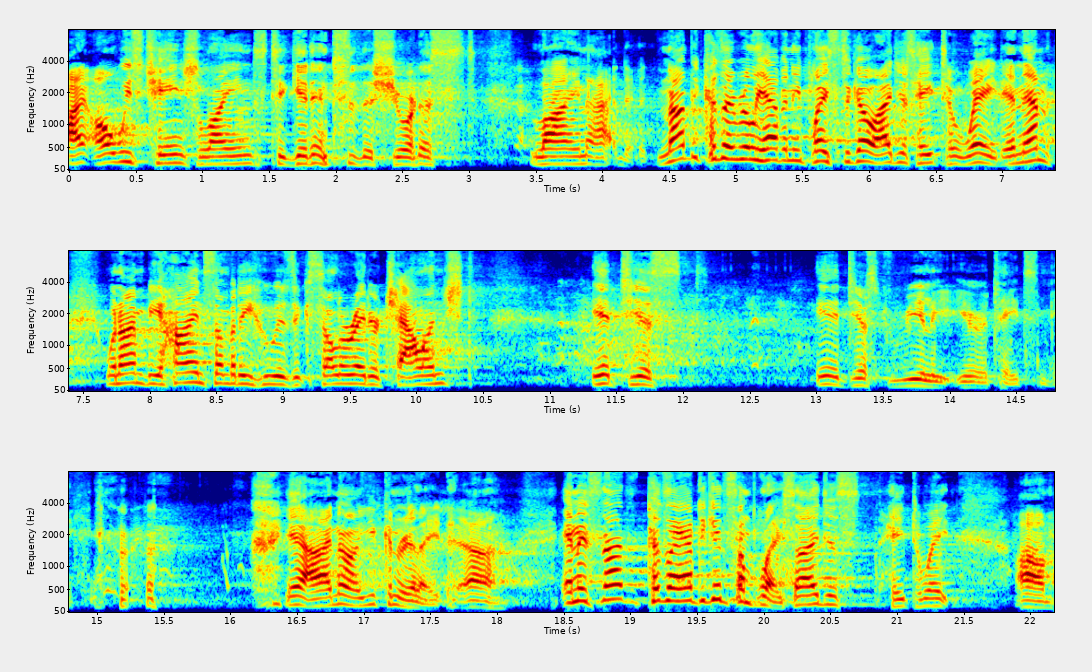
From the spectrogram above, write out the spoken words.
I always change lines to get into the shortest line. Not because I really have any place to go, I just hate to wait. And then when I'm behind somebody who is accelerator challenged, it just, it just really irritates me. yeah, I know, you can relate. Uh, and it's not because I have to get someplace, I just hate to wait. Um,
